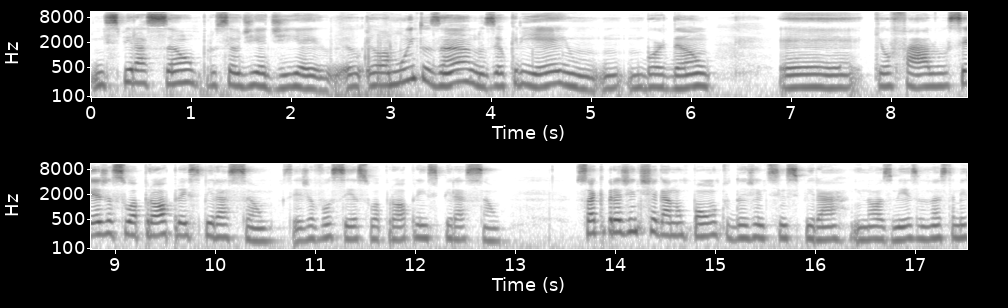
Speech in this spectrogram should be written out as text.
inspiração para o seu dia a dia. Eu, eu, há muitos anos eu criei um, um, um bordão é, que eu falo, seja sua própria inspiração, seja você sua própria inspiração. Só que para a gente chegar num ponto da gente se inspirar em nós mesmos, nós também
